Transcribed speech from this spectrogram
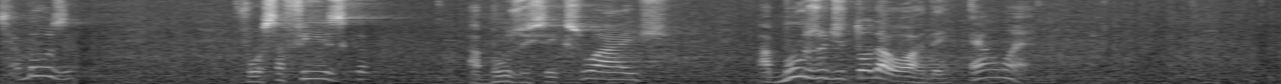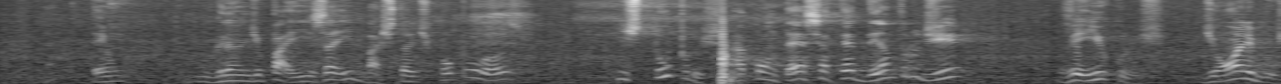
Se abusa. Força física, abusos sexuais, abuso de toda ordem. É ou não é? Tem um, um grande país aí, bastante populoso. Estupros acontecem até dentro de veículos, de ônibus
